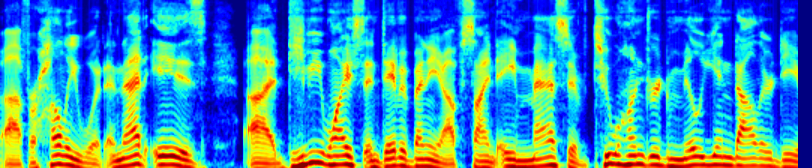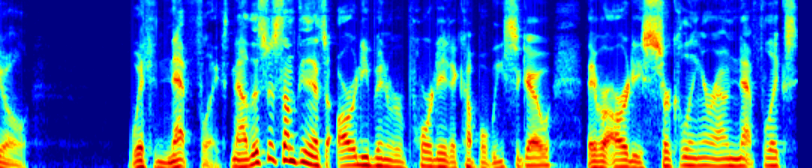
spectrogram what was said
uh, for Hollywood, and that is uh, DB Weiss and David Benioff signed a massive two hundred million dollar deal with Netflix. Now, this was something that's already been reported a couple weeks ago. They were already circling around Netflix.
